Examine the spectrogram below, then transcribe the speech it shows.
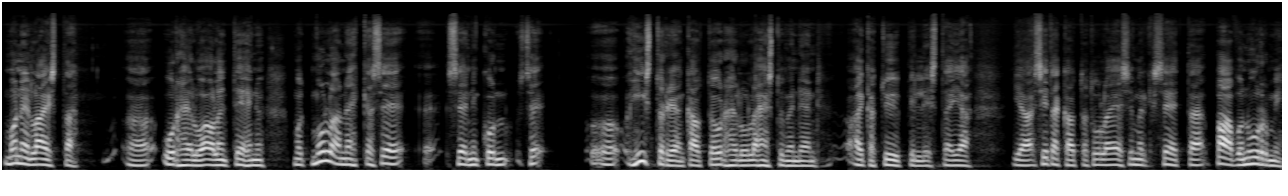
monenlaista urheilua olen tehnyt, mutta mulla on ehkä se, se, niin kun, se historian kautta urheilun lähestyminen aika tyypillistä ja, ja sitä kautta tulee esimerkiksi se, että Paavo Nurmi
